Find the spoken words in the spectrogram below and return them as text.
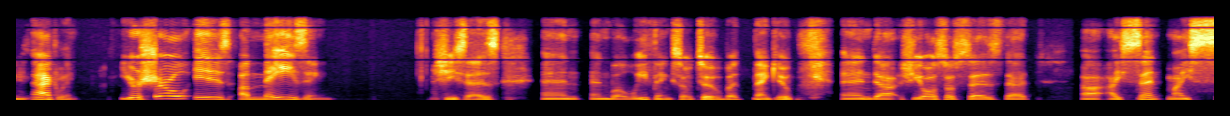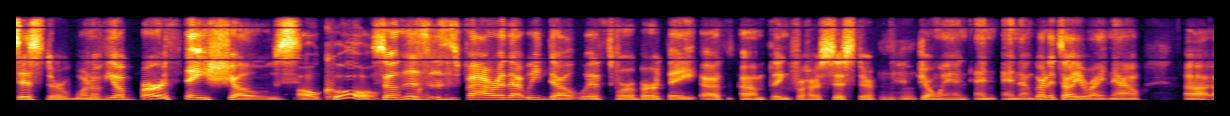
Exactly. Your show is amazing, she says. And and well, we think so too, but thank you. And uh, she also says that uh, I sent my sister one of your birthday shows. Oh, cool. So this is Farah that we dealt with for a birthday uh, um, thing for her sister Mhm. Joanne, and and I'm going to tell you right now, uh,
